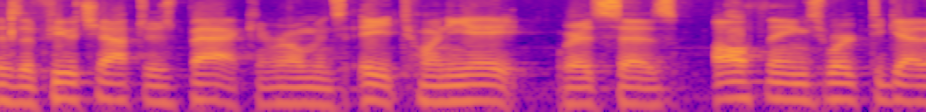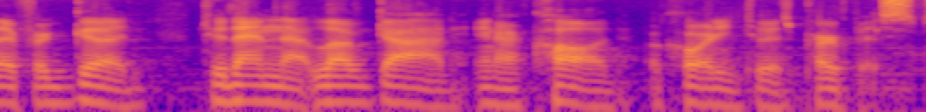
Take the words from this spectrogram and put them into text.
is a few chapters back in Romans 8:28 where it says all things work together for good to them that love God and are called according to his purpose.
